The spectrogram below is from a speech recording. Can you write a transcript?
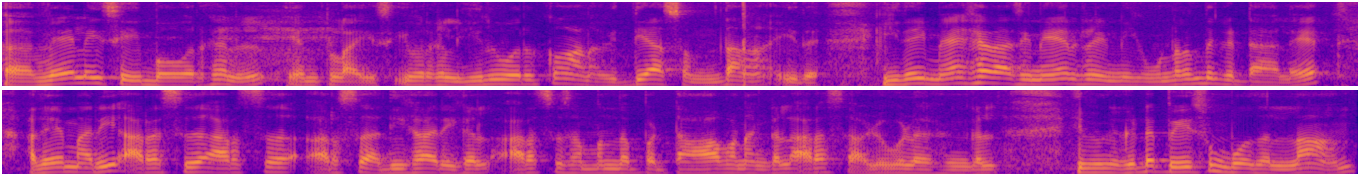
வேலை செய்பவர்கள் எம்ப்ளாயீஸ் இவர்கள் இருவருக்கும் ஆன வித்தியாசம் தான் இது. இதை மேஷராசி நேர்கள் இன்றைக்கி உணர்ந்துக்கிட்டாலே அதே மாதிரி அரசு அரசு அரசு அதிகாரிகள் அரசு சம்பந்தப்பட்ட ஆவணங்கள் அரசு அலுவலகங்கள் இவங்கக்கிட்ட பேசும்போதெல்லாம்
